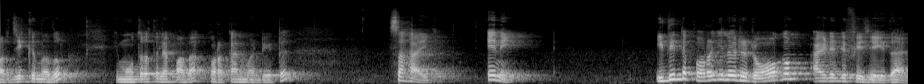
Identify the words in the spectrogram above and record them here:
വർജിക്കുന്നതും ഈ മൂത്രത്തിലെ പത കുറയ്ക്കാൻ വേണ്ടിയിട്ട് സഹായിക്കും. ഇനി ഇതിന്റെ പുറകിലൊരു രോഗം ഐഡന്റിഫൈ ചെയ്താൽ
